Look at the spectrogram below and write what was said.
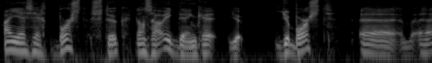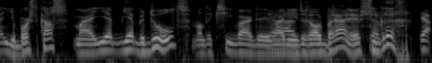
Maar jij zegt borststuk, dan zou ik denken, je, je borst, uh, je borstkas. Maar je, je bedoelt, want ik zie waar, de, ja, waar die het roodbruin heeft, zijn rug. Ja,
